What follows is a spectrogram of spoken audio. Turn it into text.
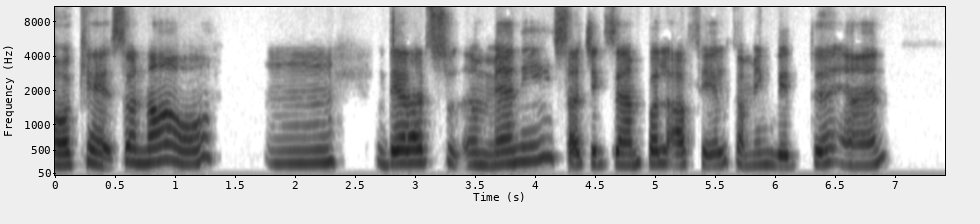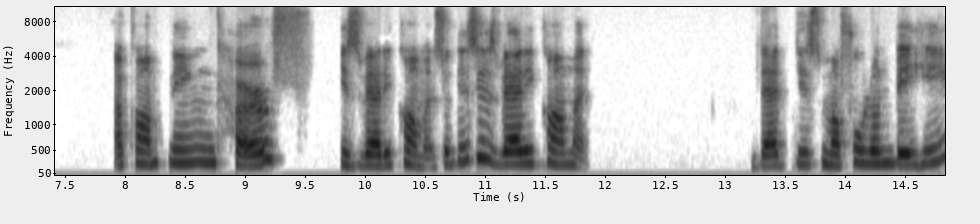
Okay, so now mm, there are uh, many such example of fail coming with uh, an accompanying herf is very common. So this is very common that this mafulun behi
